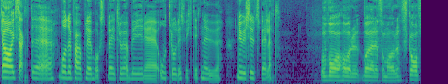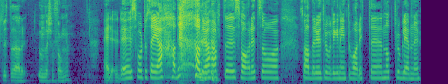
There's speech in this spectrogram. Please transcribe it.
Ja exakt, både powerplay och boxplay tror jag blir otroligt viktigt nu, nu i slutspelet. Och vad, har, vad är det som har skavt lite där under säsongen? Det är svårt att säga. Hade, hade jag haft eh, svaret så, så hade det troligen inte varit eh, något problem nu.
